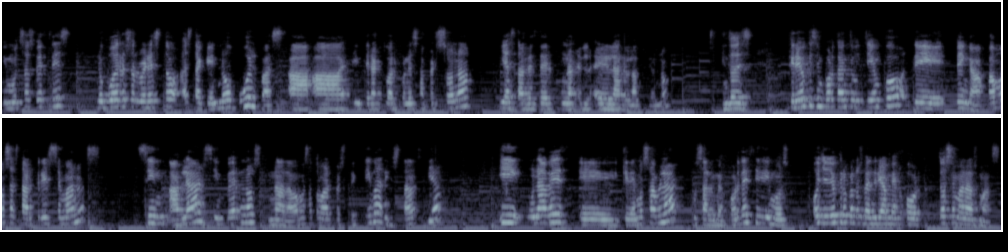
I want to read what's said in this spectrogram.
Y muchas veces no puedes resolver esto hasta que no vuelvas a, interactuar con esa persona y a establecer eh, la relación, ¿no? Entonces, creo que es importante un tiempo de, venga, vamos a estar tres semanas sin hablar, sin vernos, nada, vamos a tomar perspectiva, distancia y una vez eh, queremos hablar, pues a lo mejor decidimos, oye, yo creo que nos vendría mejor dos semanas más.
